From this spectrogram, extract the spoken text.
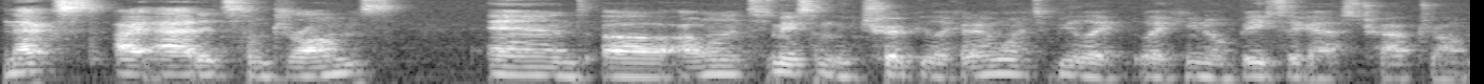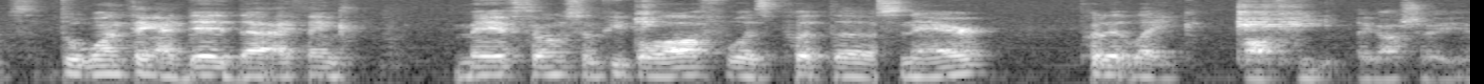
Next, I added some drums and uh, I wanted to make something trippy, like I didn't want it to be like, like you know, basic ass trap drums. The one thing I did that I think may have thrown some people off was put the snare, put it like off beat, like I'll show you.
